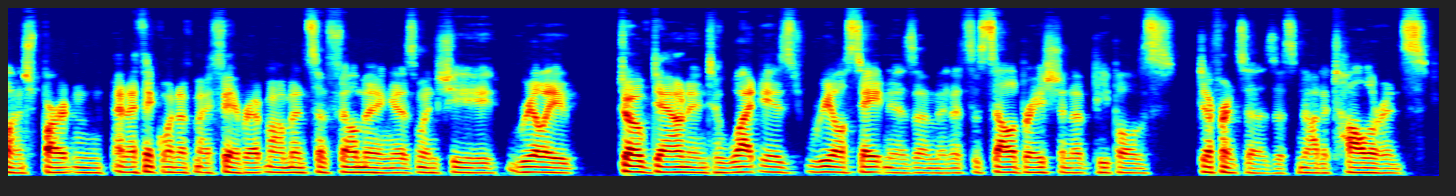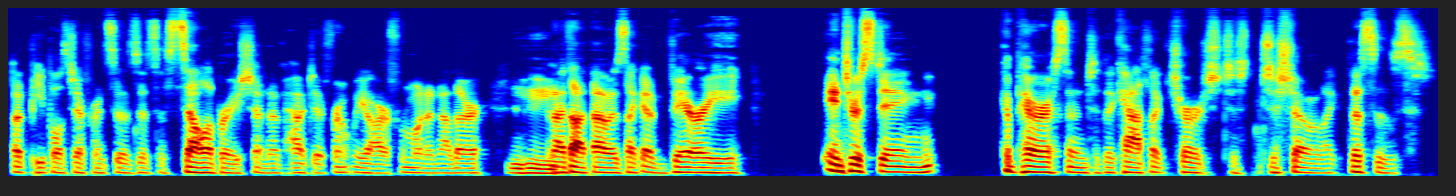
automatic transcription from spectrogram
Blanche Barton. And I think one of my favorite moments of filming is when she really dove down into what is real Satanism. And it's a celebration of people's differences. It's not a tolerance of people's differences, it's a celebration of how different we are from one another. Mm-hmm. And I thought that was like a very interesting comparison to the Catholic Church to, to show like this is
